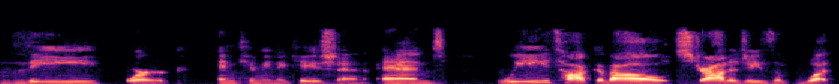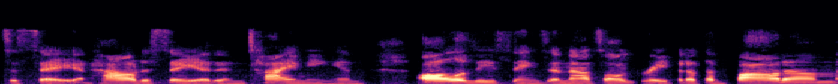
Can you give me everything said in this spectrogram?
the work in communication. And we talk about strategies of what to say and how to say it and timing and all of these things and that's all great but at the bottom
